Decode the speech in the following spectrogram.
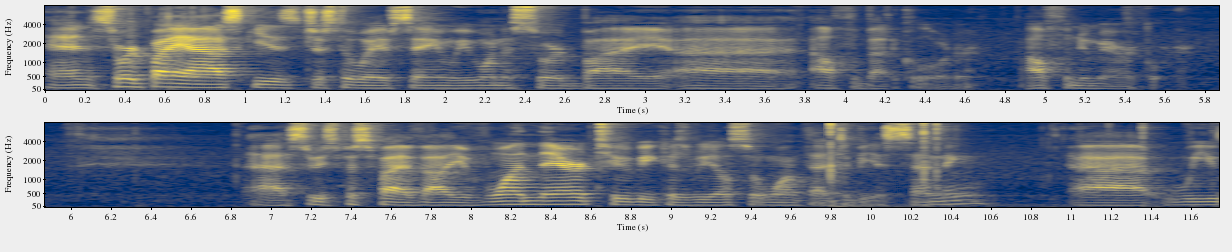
And sort by ASCII is just a way of saying we want to sort by uh, alphabetical order, alphanumeric order. Uh, so we specify a value of one there too, because we also want that to be ascending. Uh, we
